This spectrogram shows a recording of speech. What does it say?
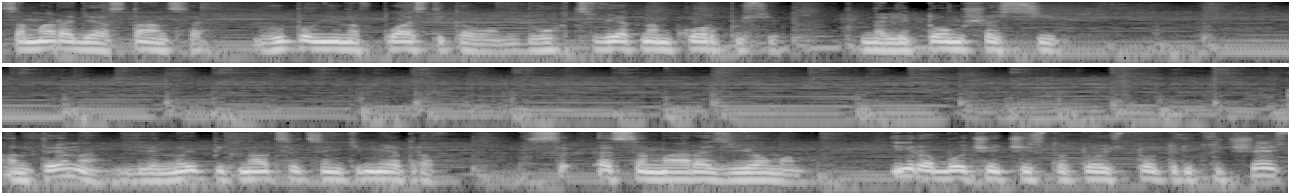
Сама радиостанция выполнена в пластиковом двухцветном корпусе на литом шасси. Антенна длиной 15 см с SMA разъемом и рабочей частотой 136,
